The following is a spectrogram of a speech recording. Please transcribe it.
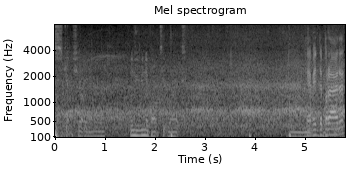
just get a shot at. When you're in the box, it works. Kevin De Bruyne.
